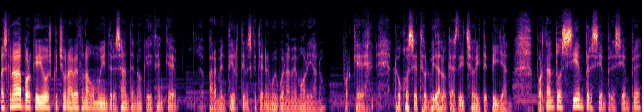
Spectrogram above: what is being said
Más que nada porque yo escuché una vez algo muy interesante, ¿no? Que dicen que eh, para mentir tienes que tener muy buena memoria porque luego se te olvida lo que has dicho y te pillan. Por tanto, siempre, siempre, siempre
